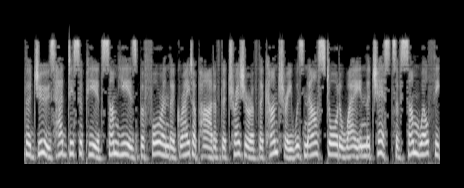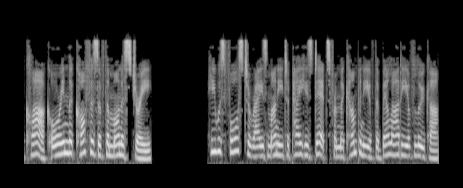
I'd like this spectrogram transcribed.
The Jews had disappeared some years before and the greater part of the treasure of the country was now stored away in the chests of some wealthy clerk or in the coffers of the monastery. He was forced to raise money to pay his debts from the Company of the Bellardi of Lucca.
